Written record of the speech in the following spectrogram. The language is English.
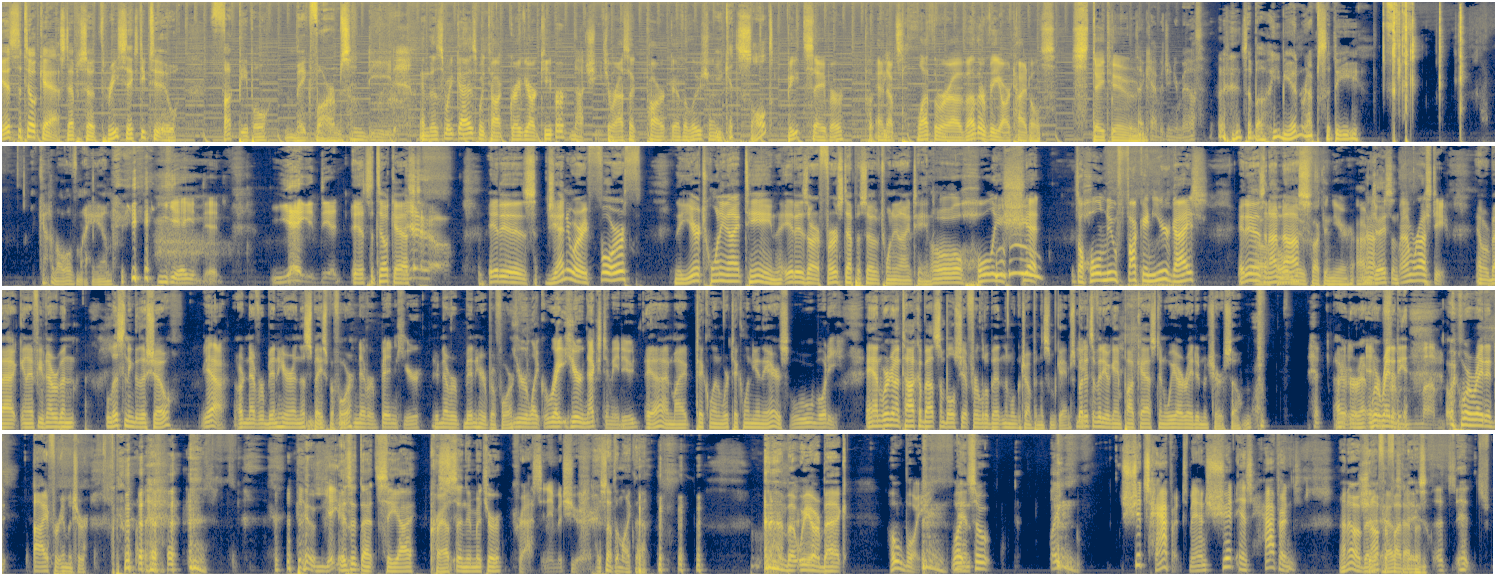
It's the Tiltcast, episode 362. Fuck people, make farms. Indeed. And this week, guys, we talk Graveyard Keeper, Not sheep. Jurassic Park Evolution. You Evolution, get salt? Beat Saber, Put and beets. a plethora of other VR titles. Stay tuned. that cabbage in your mouth. it's a Bohemian Rhapsody. Got it all over my hand. yeah, you did. Yeah, you did. It's the Tiltcast. It is January 4th, the year 2019. It is our first episode of 2019. Oh, holy shit. It's a whole new fucking year, guys. It is, A and I'm whole new fucking year. I'm Uh, Jason. I'm Rusty. and we're back. And if you've never been listening to the show Yeah. or never been here in this space before, Never been here. you've never been here before. You're like right here next to me, dude. Yeah, and my tickling, we're tickling you in the ears. Ooh, buddy. And we're going to talk about some bullshit for a little bit, and then we'll jump into some games. But Yeah. it's a video game podcast, and we are rated mature, so Or- uh, or- we're rated in- we're rated I for immature. Yeah. Isn't that CI? Crass and immature? Crass and immature. or something like that. but we are back. Oh boy. What? Man. So, like, shit's happened, man. Shit has happened. I know I've been Shit off for has five happened. days. It's, it's,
